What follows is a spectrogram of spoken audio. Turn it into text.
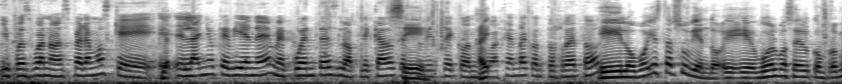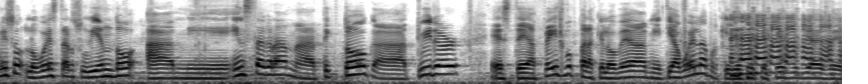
y pues bueno, esperemos que Ya. el año que viene me cuentes lo aplicado que estuviste con tu Ay. agenda, con tus retos. Y lo voy a estar subiendo, y, y vuelvo a hacer el compromiso, lo voy a estar subiendo a mi Instagram, a TikTok, a Twitter, este, a Facebook para que lo vea mi tía abuela, porque yo creo que Facebook ya es de...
